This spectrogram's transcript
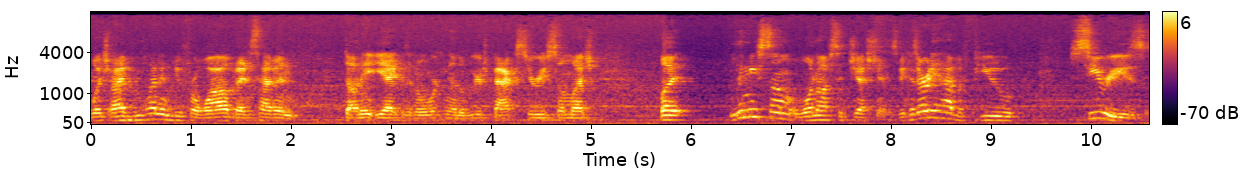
which I've been planning to do for a while, but I just haven't done it yet because I've been working on the Weird Facts series so much. But leave me some one-off suggestions because I already have a few series.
